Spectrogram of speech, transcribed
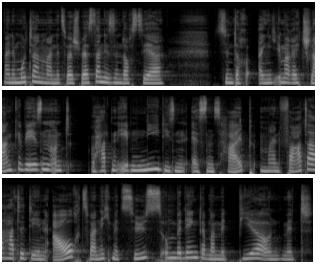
meine Mutter und meine zwei Schwestern, die sind doch sehr, sind doch eigentlich immer recht schlank gewesen und hatten eben nie diesen Essenshype. Mein Vater hatte den auch, zwar nicht mit süß unbedingt, aber mit Bier und mit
